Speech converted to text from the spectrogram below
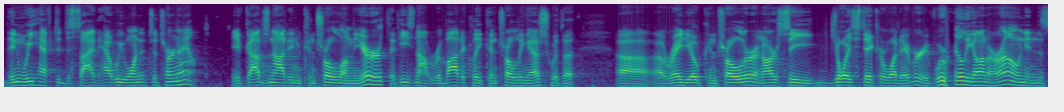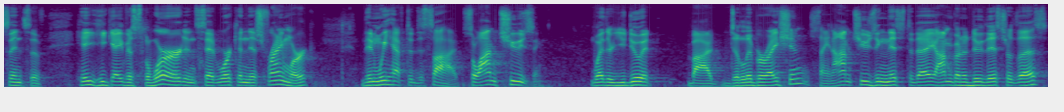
then we have to decide how we want it to turn out. If God's not in control on the earth, that He's not robotically controlling us with a, uh, a radio controller, an RC joystick, or whatever, if we're really on our own in the sense of He, he gave us the Word and said, work in this framework, then we have to decide. So I'm choosing. Whether you do it by deliberation, saying, I'm choosing this today, I'm going to do this or this,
